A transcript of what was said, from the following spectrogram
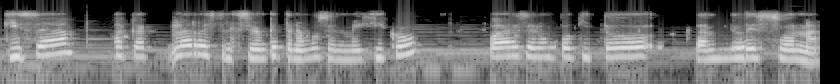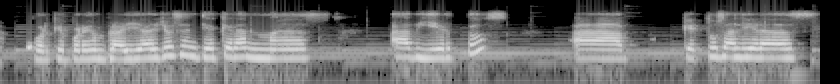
Quizá acá la restricción que tenemos en México pueda ser un poquito también de zona, porque por ejemplo allá yo sentía que eran más abiertos a que tú salieras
